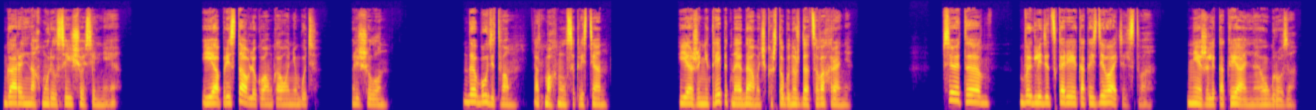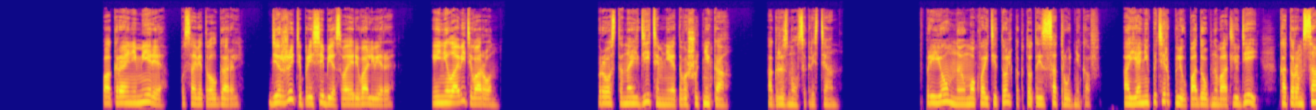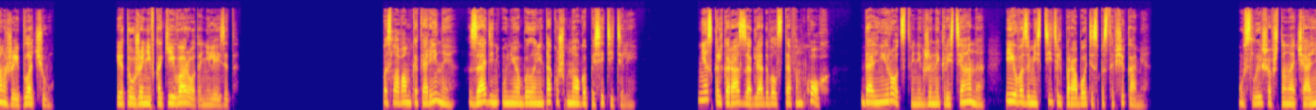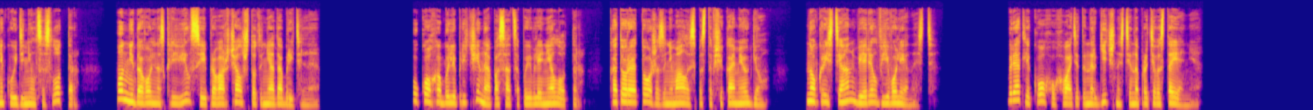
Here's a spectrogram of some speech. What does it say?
Гаррель нахмурился еще сильнее. «Я приставлю к вам кого-нибудь», — решил он. «Да будет вам», — отмахнулся Кристиан. «Я же не трепетная дамочка, чтобы нуждаться в охране. Все это выглядит скорее как издевательство, нежели как реальная угроза». «По крайней мере», — посоветовал Гаррель, Держите при себе свои револьверы. И не ловите ворон». «Просто найдите мне этого шутника», — огрызнулся Кристиан. В приемную мог войти только кто-то из сотрудников, а я не потерплю подобного от людей, которым сам же и плачу. Это уже ни в какие ворота не лезет. По словам Катарины, за день у нее было не так уж много посетителей. Несколько раз заглядывал Стефан Кох, дальний родственник жены Кристиана и его заместитель по работе с поставщиками. Услышав, что начальник уединился с Лоттер, он недовольно скривился и проворчал что-то неодобрительное. У Коха были причины опасаться появления Лоттер, которая тоже занималась поставщиками УГё, но Кристиан верил в его леность. Вряд ли Коху хватит энергичности на противостояние.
